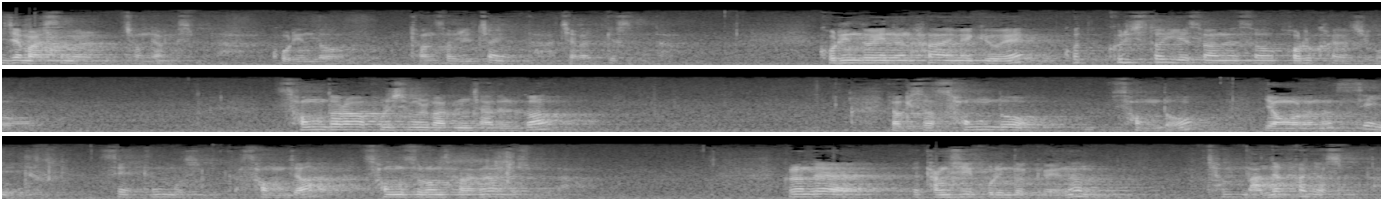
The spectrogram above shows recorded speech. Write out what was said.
이제 말씀을 정리하겠습니다. 고린도 전서 1장입니다. 제가 읽겠습니다. 고린도에 있는 하나님의 교회, 곧 그리스도 예수 안에서 거룩하여지고 성도라 부르심을 받은 자들과 여기서 성도, 성도, 영어로는 saint, saint는 무엇입니까? 성자, 성스러운 사람이라는 뜻입니다. 그런데 당시 고린도 교회는 참 난장판이었습니다.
